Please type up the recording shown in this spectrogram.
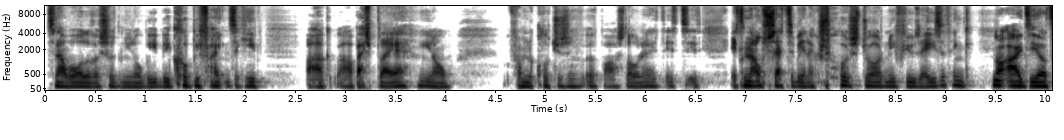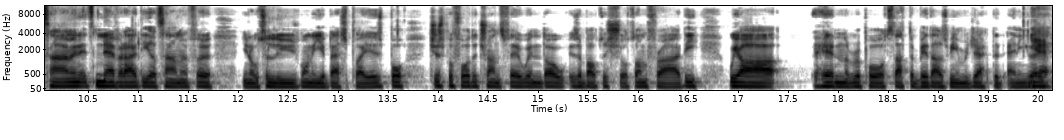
So now all of a sudden, you know, we, we could be fighting to keep our our best player, you know, from the clutches of, of Barcelona. It, it's it, it's now set to be an extraordinary few days, I think. Not ideal timing. It's never ideal timing for, you know, to lose one of your best players. But just before the transfer window is about to shut on Friday, we are hearing the reports that the bid has been rejected anyway. Yeah.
